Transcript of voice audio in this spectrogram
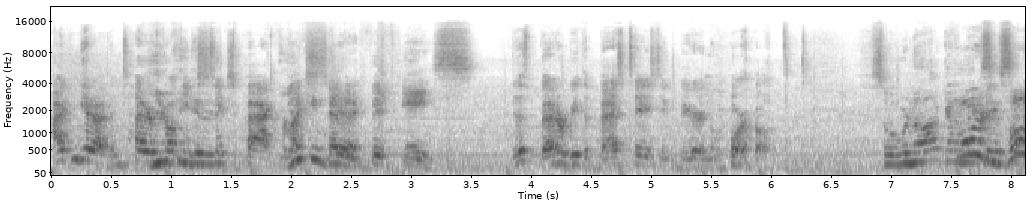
I can get an entire You can fucking get a- six pack for you like can get a fifty. case. This better be the best tasting beer in the world. So we're not gonna mix this in here.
